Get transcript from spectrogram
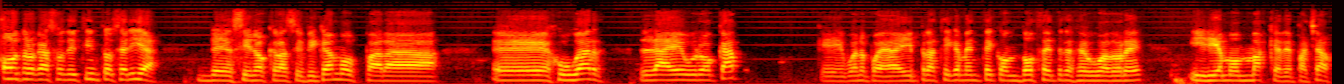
Otro caso distinto sería de si nos clasificamos para eh, jugar la Eurocup, que bueno, pues ahí prácticamente con 12, 13 jugadores iríamos más que despachados.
